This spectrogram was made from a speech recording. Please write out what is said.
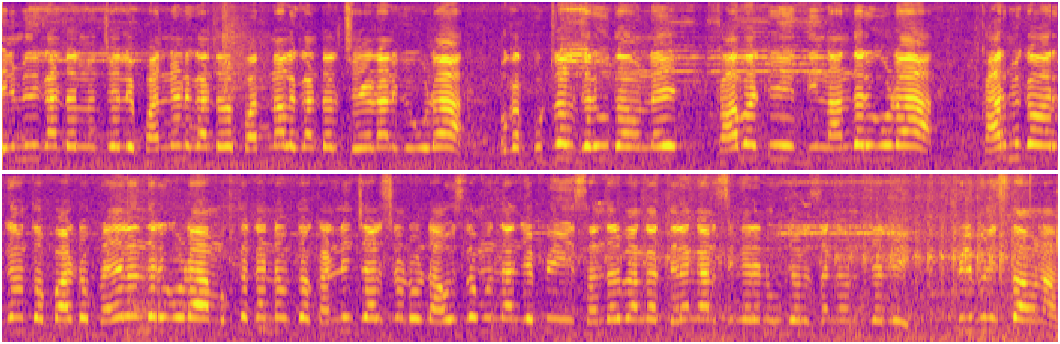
ఎనిమిది గంటల నుంచి వెళ్ళి పన్నెండు గంటలు పద్నాలుగు గంటలు చేయడానికి కూడా ఒక కుట్రలు జరుగుతూ ఉన్నాయి. కాబట్టి దీన్ని అందరూ కూడా కార్మిక వర్గంతో పాటు ప్రజలందరూ కూడా ముక్తఖండంతో ఖండించాల్సినటువంటి అవసరం ఉందని చెప్పి ఈ సందర్భంగా తెలంగాణ సింగరేణి ఉద్యోగుల సంఘం నుంచి పిలుపునిస్తా ఉన్నాం.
